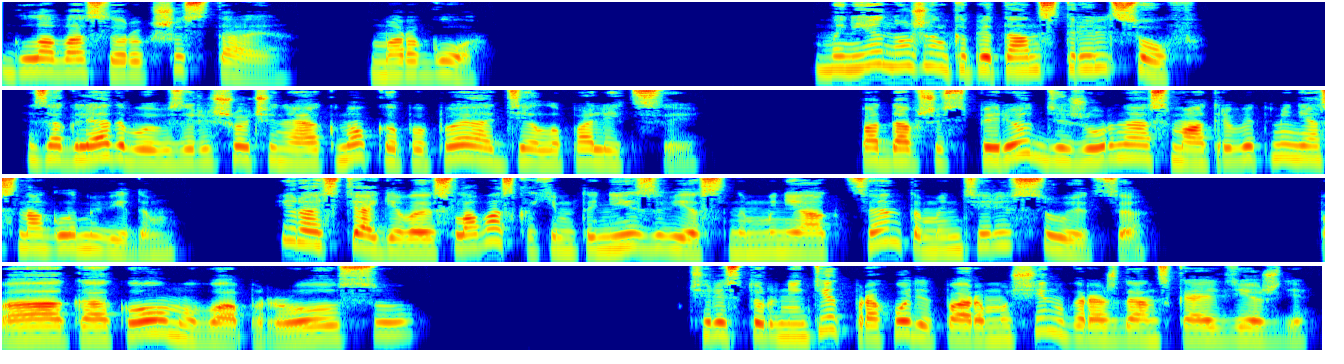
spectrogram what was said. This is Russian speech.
Глава 46. Марго. Мне нужен капитан Стрельцов. Заглядываю в зарешоченное окно КПП отдела полиции. Подавшись вперед, дежурный осматривает меня с наглым видом и, растягивая слова с каким-то неизвестным мне акцентом, интересуется. «По какому вопросу?» Через турникет проходит пара мужчин в гражданской одежде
